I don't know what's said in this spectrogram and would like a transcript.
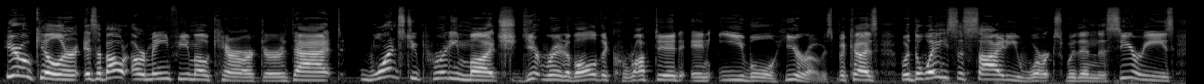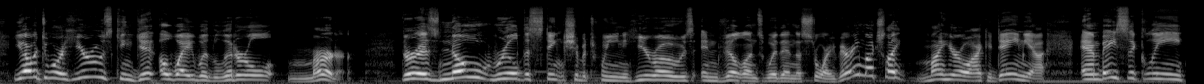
Hero Killer is about our main female character that wants to pretty much get rid of all the corrupted and evil heroes because with the way society works within the series, you have it to where heroes can get away with literal murder. There is no real distinction between heroes and villains within the story, very much like My Hero Academia. And basically,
